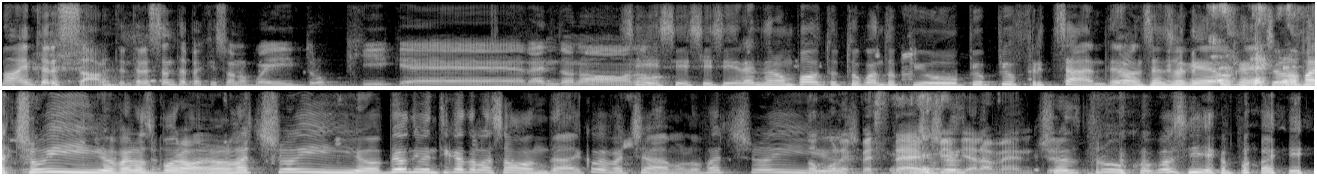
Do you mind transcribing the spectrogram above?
No, è interessante, interessante perché sono quei trucchi che rendono... Sì, no? sì, sì, sì, rendono un po' tutto quanto più, più, più frizzante, no? nel senso che ok, ce lo faccio io, fai lo sborone, lo faccio io, abbiamo dimenticato la sonda, e come facciamo? Lo faccio io. Dopo le bestemmie, il- chiaramente. C'ho il trucco così e poi...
